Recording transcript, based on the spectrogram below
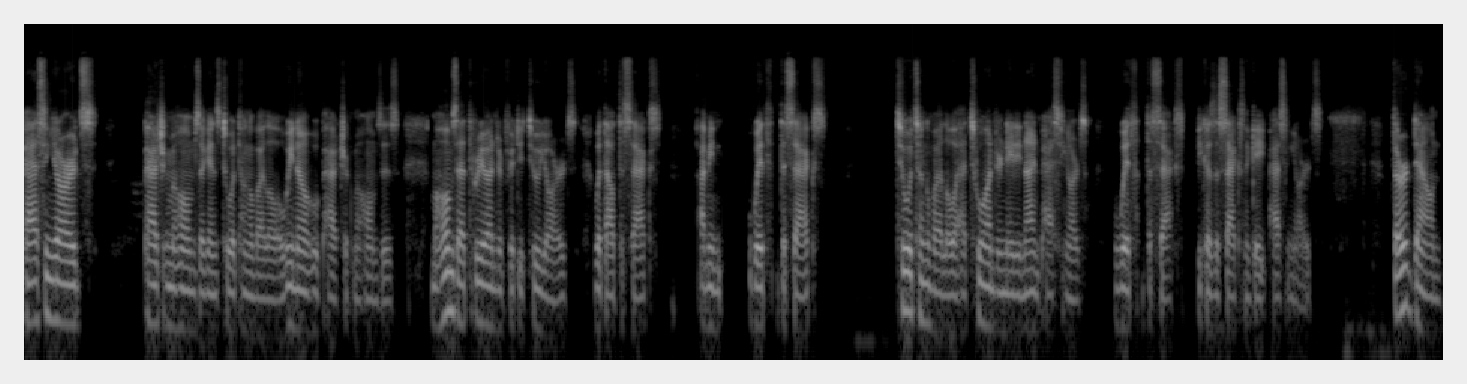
Passing yards, Patrick Mahomes against Tua Tagovailoa. We know who Patrick Mahomes is. Mahomes had 352 yards without the sacks. I mean, with the sacks. Tua Tagovailoa had 289 passing yards with the sacks because the sacks negate passing yards. Third down,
